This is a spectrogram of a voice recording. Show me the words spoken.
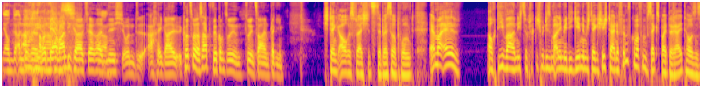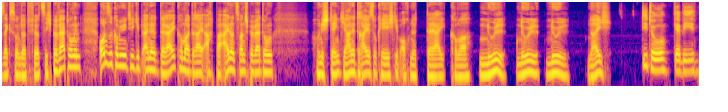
Ja, und der andere. Ach ja. Aber mehr waren die Charaktere halt ja. nicht und äh, ach egal. Kürzen wir das ab, wir kommen zu den, zu den Zahlen. Blackie. ich denke auch, ist vielleicht jetzt der bessere Punkt. MAL, auch die waren nicht so glücklich mit diesem Anime. Die geben nämlich der Geschichte eine 5,56 bei 3640 Bewertungen. Unsere Community gibt eine 3,38 bei 21 Bewertungen. Und ich denke, ja, eine 3 ist okay. Ich gebe auch eine 3,000. Nein. Dito, Gabby.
